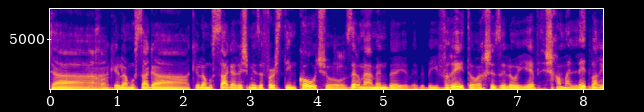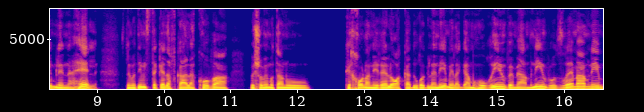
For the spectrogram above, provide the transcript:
אתה נכון. כאילו המושג ה, כאילו המושג הרשמי זה first team coach או כן. עוזר מאמן ב, ב, בעברית או איך שזה לא יהיה ויש לך מלא דברים לנהל. זאת אומרת אם נסתכל דווקא על הכובע ושומעים אותנו ככל הנראה לא רק כדורגלנים אלא גם הורים ומאמנים ועוזרי מאמנים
